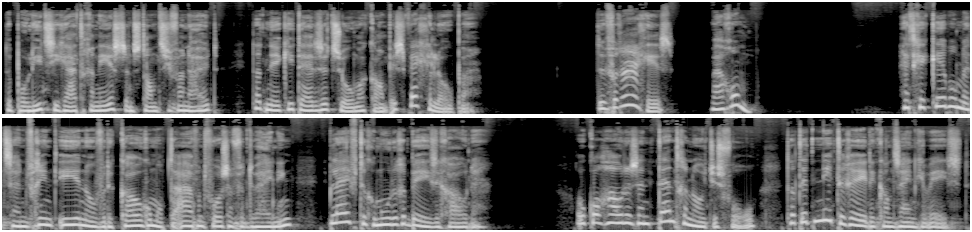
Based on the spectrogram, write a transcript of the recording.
De politie gaat er in eerste instantie vanuit dat Nicky tijdens het zomerkamp is weggelopen. De vraag is: waarom? Het gekibbel met zijn vriend Ian over de kauwgom op de avond voor zijn verdwijning blijft de gemoederen bezighouden. Ook al houden zijn tentgenootjes vol dat dit niet de reden kan zijn geweest.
